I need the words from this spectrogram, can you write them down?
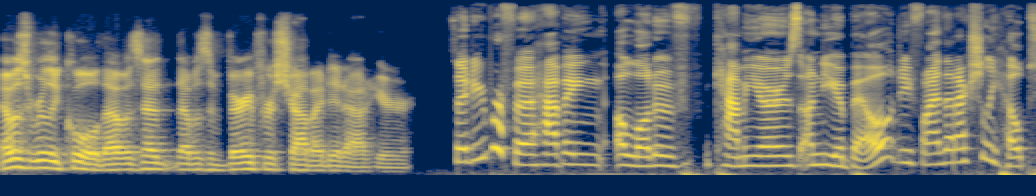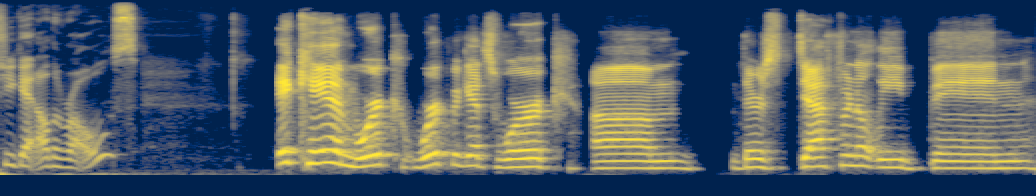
that was really cool. That was, a, that was the very first job I did out here. So, do you prefer having a lot of cameos under your belt? Do you find that actually helps you get other roles? It can work. Work begets work. Um, there's definitely been.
